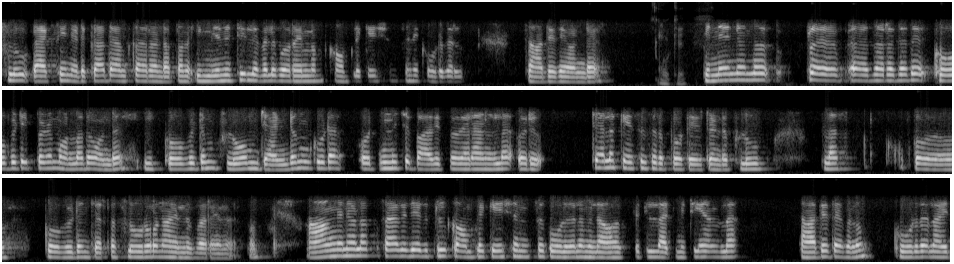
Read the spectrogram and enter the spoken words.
ഫ്ലൂ വാക്സിൻ എടുക്കാതെ ആൾക്കാരുണ്ട്. അപ്പം ഇമ്മ്യൂണിറ്റി ലെവൽ കുറയുമ്പം കോംപ്ലിക്കേഷൻസിന് കൂടുതൽ സാധ്യതയുണ്ട്. പിന്നെ എന്നൊന്ന് പറയുന്നത് കോവിഡ് ഇപ്പോഴും ഉള്ളതുകൊണ്ട് ഈ കോവിഡും ഫ്ലൂവും രണ്ടും കൂടെ ഒന്നിച്ച് ബാധിപ്പ് വരാനുള്ള ഒരു ചില കേസസ് റിപ്പോർട്ട് ചെയ്തിട്ടുണ്ട്. ഫ്ലൂ പ്ലസ് കോവിഡും ചേർത്ത് ഫ്ലൂറോണ എന്ന് പറയുന്നത്. അപ്പം അങ്ങനെയുള്ള സാഹചര്യത്തിൽ കോംപ്ലിക്കേഷൻസ് കൂടുതലും ഇല്ല ഹോസ്പിറ്റലിൽ അഡ്മിറ്റ് ചെയ്യാനുള്ള സാധ്യതകളും കൂടുതലായി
